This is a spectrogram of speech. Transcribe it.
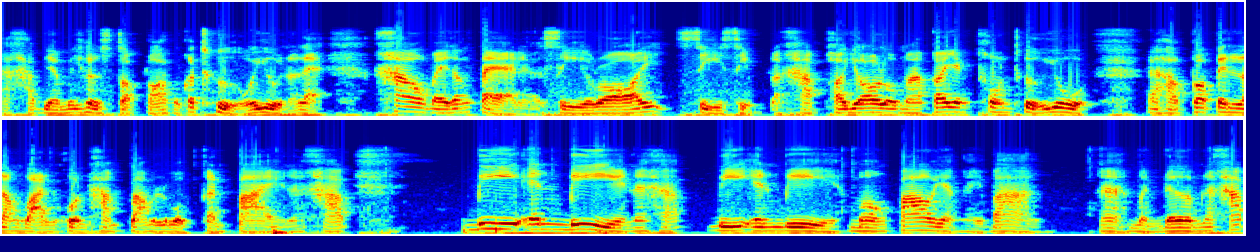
นะครับ ยังไม่ชน stop loss ผมก็ถือไว้อยู่นั่นแหละ เข้าไปตั้งแต่เนี่ย440 นะครับ พอย่อลงมาก็ยังทนถืออยู่นะครับ ก็เป็นรางวัลคนทำตามระบบกันไปนะครับ BNB นะครับ BNB มองเป้าอย่างไงบ้างอะเหมือนเดิมนะครับ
